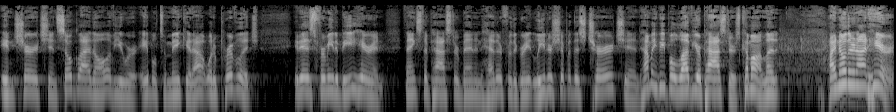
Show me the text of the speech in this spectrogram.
in church and so glad all of you were able to make it out. What a privilege it is for me to be here and thanks to Pastor Ben and Heather for the great leadership of this church. And how many people love your pastors? Come on, let I know they're not here,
